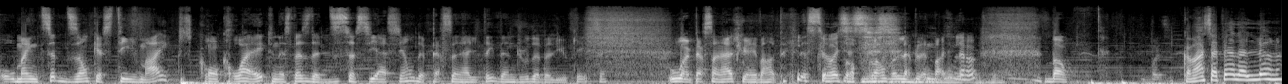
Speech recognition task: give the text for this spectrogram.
au même titre, disons, que Steve Mike, ce qu'on croit être une espèce de dissociation de personnalité d'Andrew WK, tu sais. Ou un personnage qu'il a inventé, là, ça, Ouais, c'est on, va l'appeler même, là. Bon, Comment elle s'appelle, elle-là? Là?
